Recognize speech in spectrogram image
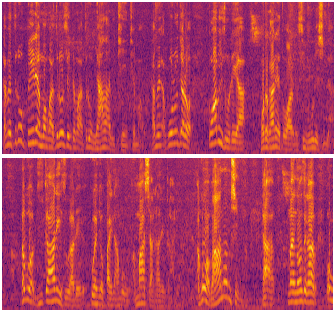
ဒါပေမဲ့သူတို့ပေးတဲ့အမောက်ကသူတို့စိတ်ထဲမှာသူတို့များလာပြီထင်ထင်ပါဘူးဒါပေမဲ့အကိုတို့ကြတော့သွားပြီဆိုတဲ့ကမော်တော်ကားနဲ့သွားတယ်စီဘူးတွေရှိလာတယ်နောက်ပြီးတော့ဒီကားတွေဆိုတာလေကိုယ်ကြောင့်ပိုင်တာမဟုတ်ဘူးအမရှာထားတဲ့ကားတွေအကိုကဘာမှမရှိဘူးဒါမှန်သောစကားဟုတ်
